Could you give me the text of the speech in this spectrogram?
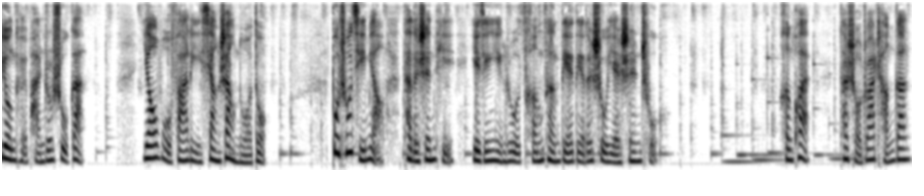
用腿盘住树干。腰部发力向上挪动，不出几秒，他的身体已经引入层层叠叠的树叶深处。很快，他手抓长杆，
